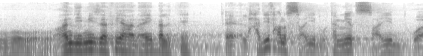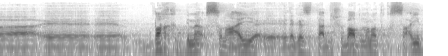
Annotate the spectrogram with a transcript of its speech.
وعندي ميزة فيها عن أي بلد تاني الحديث عن الصعيد وتنمية الصعيد وضخ الدماء الصناعية آه، إذا جاز التعبير في بعض مناطق الصعيد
